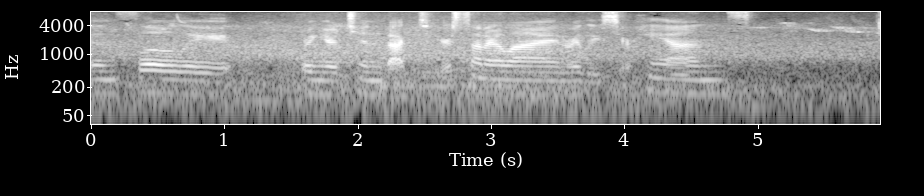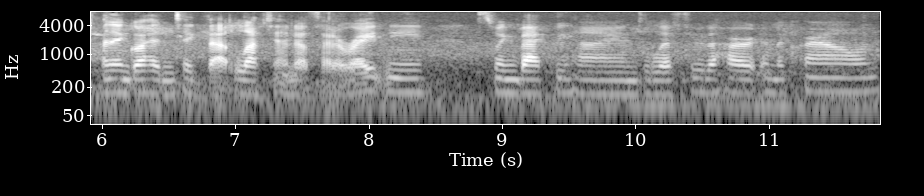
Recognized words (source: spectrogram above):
Then slowly bring your chin back to your center line. Release your hands. And then go ahead and take that left hand outside of right knee. Swing back behind, lift through the heart and the crown.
